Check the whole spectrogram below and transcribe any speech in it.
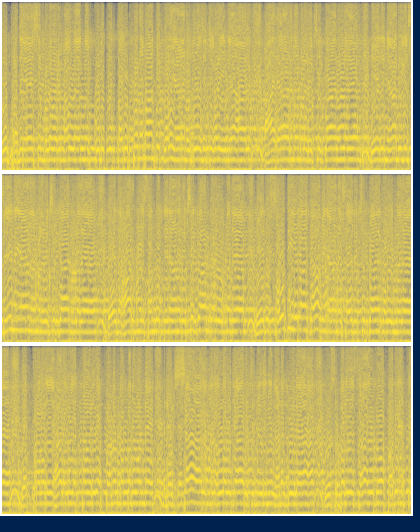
ഈ പ്രദേശം മുഴുവനും അല്ലെന്ന് കുലുക്കി തരിപ്പണമാക്കി കളയാൻ ഉദ്ദേശിച്ചു കഴിഞ്ഞാൽ ആരാണ് നമ്മൾ രക്ഷിക്കാനുള്ളത്? ഏത് നാവിക സേനയാണ് നമ്മൾ രക്ഷിക്കാനുള്ളത്? ഏത് ആർമി സംഘത്തിനാണ് രക്ഷിക്കാൻ കഴിയുന്നത്? ഏത് സൗദി രാജാവിനാണ് രക്ഷിക്കാൻ കഴിയുന്നത്? എത്ര വലിയ ആളുകൾ എത്ര വലിയ പണം തന്നതുകൊണ്ട് രക്ഷ എന്നതല്ല വിചാരിച്ചിട്ടില്ലെങ്കിൽ നടക്കൂല. യൂസുഫ് അലി സാഹിബ് പതിനെട്ട്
